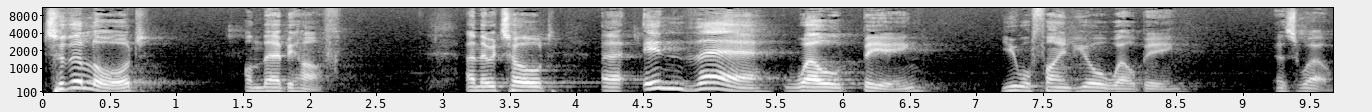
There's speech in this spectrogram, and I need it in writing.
to the Lord on their behalf. And they were told, uh, in their well being, you will find your well being as well.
